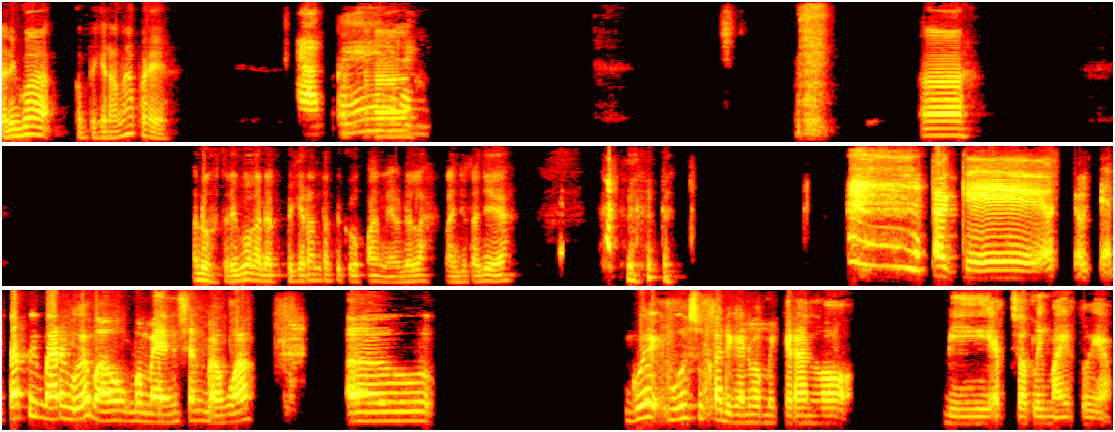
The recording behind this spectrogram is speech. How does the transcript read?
tadi gue kepikiran apa ya? Apa? Uh, uh, aduh, tadi gue ada kepikiran tapi kelupaan ya. Udahlah, lanjut aja ya. Oke, oke, oke. Tapi Mar, gue mau mention bahwa uh, gue gue suka dengan pemikiran lo di episode 5 itu ya.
